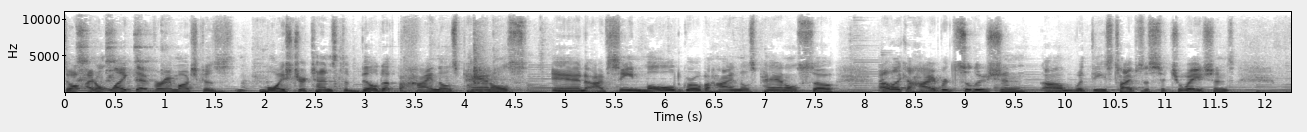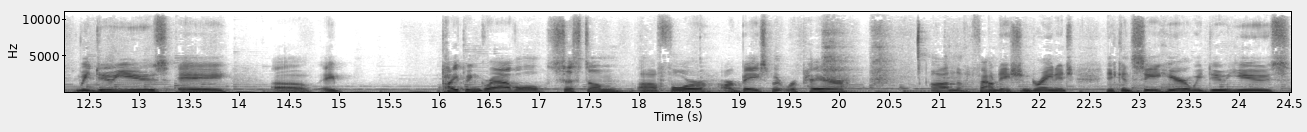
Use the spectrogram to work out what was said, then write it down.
don't, I don't like that very much because moisture tends to build up behind those panels and I've seen mold grow behind those panels. So I like a hybrid solution um, with these types of situations. We do use a, uh, a pipe and gravel system uh, for our basement repair on the foundation drainage. You can see here we do use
